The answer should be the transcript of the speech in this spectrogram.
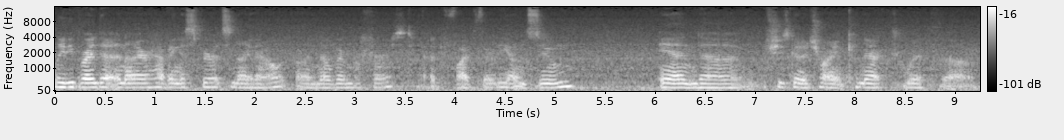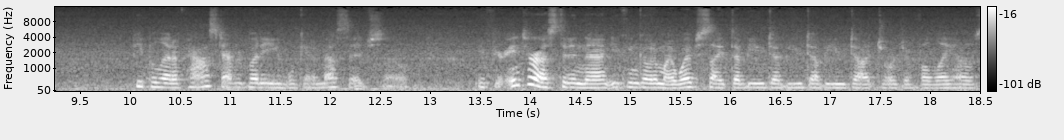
Lady Brenda and I are having a spirits night out on November first at five thirty on Zoom, and uh, she's going to try and connect with. Uh, people that have passed, everybody will get a message. So if you're interested in that, you can go to my website, www.georgiavlahos,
